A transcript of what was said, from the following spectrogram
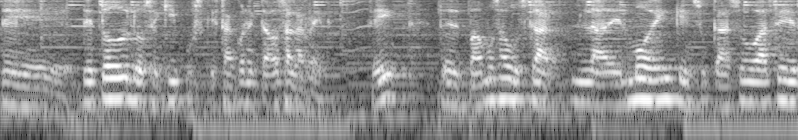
de, todos los equipos que están conectados a la red. ¿sí? Entonces vamos a buscar la del modem que en su caso va a ser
